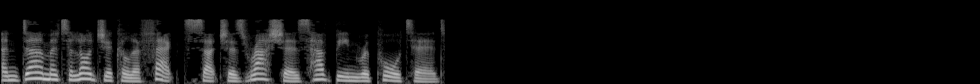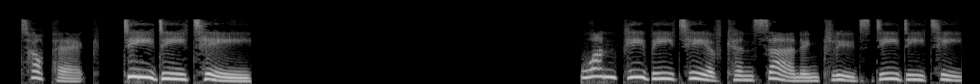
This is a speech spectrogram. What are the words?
and dermatological effects such as rashes have been reported. DDT One PBT of concern includes DDT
